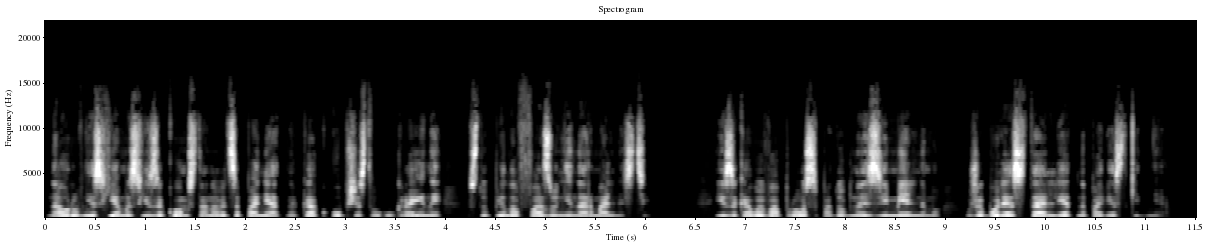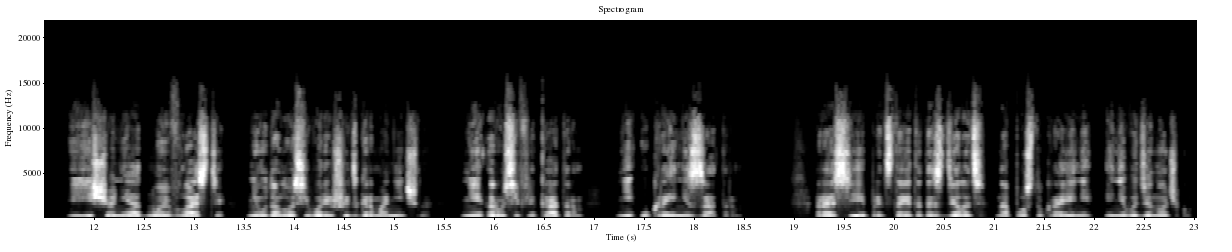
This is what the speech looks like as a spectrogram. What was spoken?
На уровне схемы с языком становится понятно, как общество Украины вступило в фазу ненормальности. Языковой вопрос, подобно земельному, уже более ста лет на повестке дня. И еще ни одной власти не удалось его решить гармонично, ни русификатором, ни украинизатором. России предстоит это сделать на постукраине и не в одиночку,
